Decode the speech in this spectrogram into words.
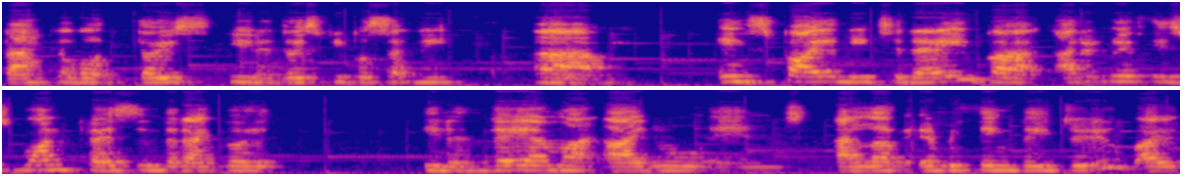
back a lot. Those, you know, those people certainly um, inspire me today. But I don't know if there's one person that I go, you know, they are my idol and I love everything they do. I,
